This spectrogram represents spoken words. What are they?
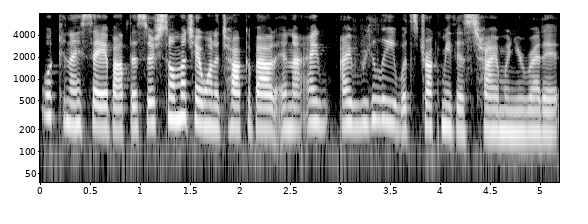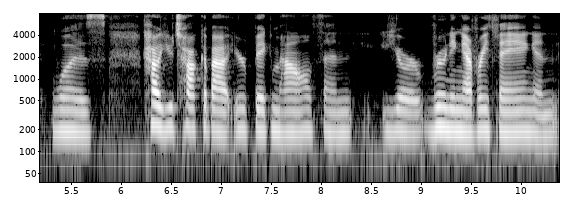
what can I say about this? There's so much I want to talk about and I I really what struck me this time when you read it was how you talk about your big mouth and you're ruining everything and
